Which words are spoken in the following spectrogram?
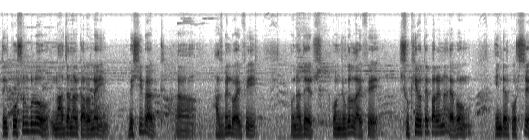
তো এই কৌশলগুলো না জানার কারণেই বেশিরভাগ হাজব্যান্ড ওয়াইফই ওনাদের কনজুগাল লাইফে সুখী হতে পারে না এবং ইন্টারকোর্সে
